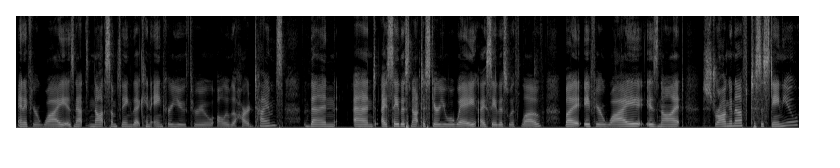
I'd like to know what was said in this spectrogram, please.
and if your why is not, not something that can anchor you through all of the hard times, then, and I say this not to scare you away, I say this with love, but if your why is not strong enough to sustain you,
